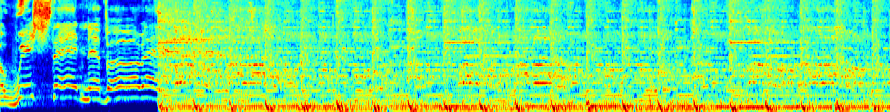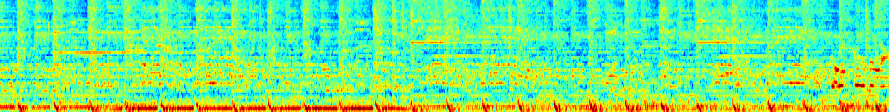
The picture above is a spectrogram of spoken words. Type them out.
I wish they'd never Don't gather around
